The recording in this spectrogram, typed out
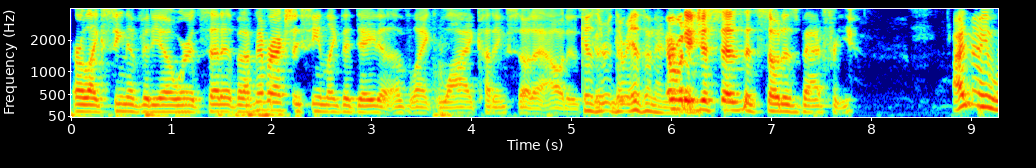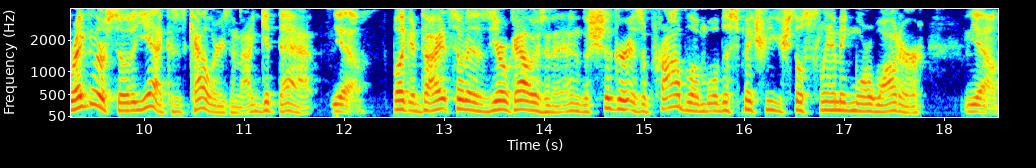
or like seen a video where it said it, but I've never actually seen like the data of like why cutting soda out is Because there, there isn't any. Everybody just says that soda is bad for you. I mean, regular soda, yeah, because it's calories in it. I get that. Yeah, But like a diet soda has zero calories in it, and the sugar is a problem. Well, just make sure you're still slamming more water yeah,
